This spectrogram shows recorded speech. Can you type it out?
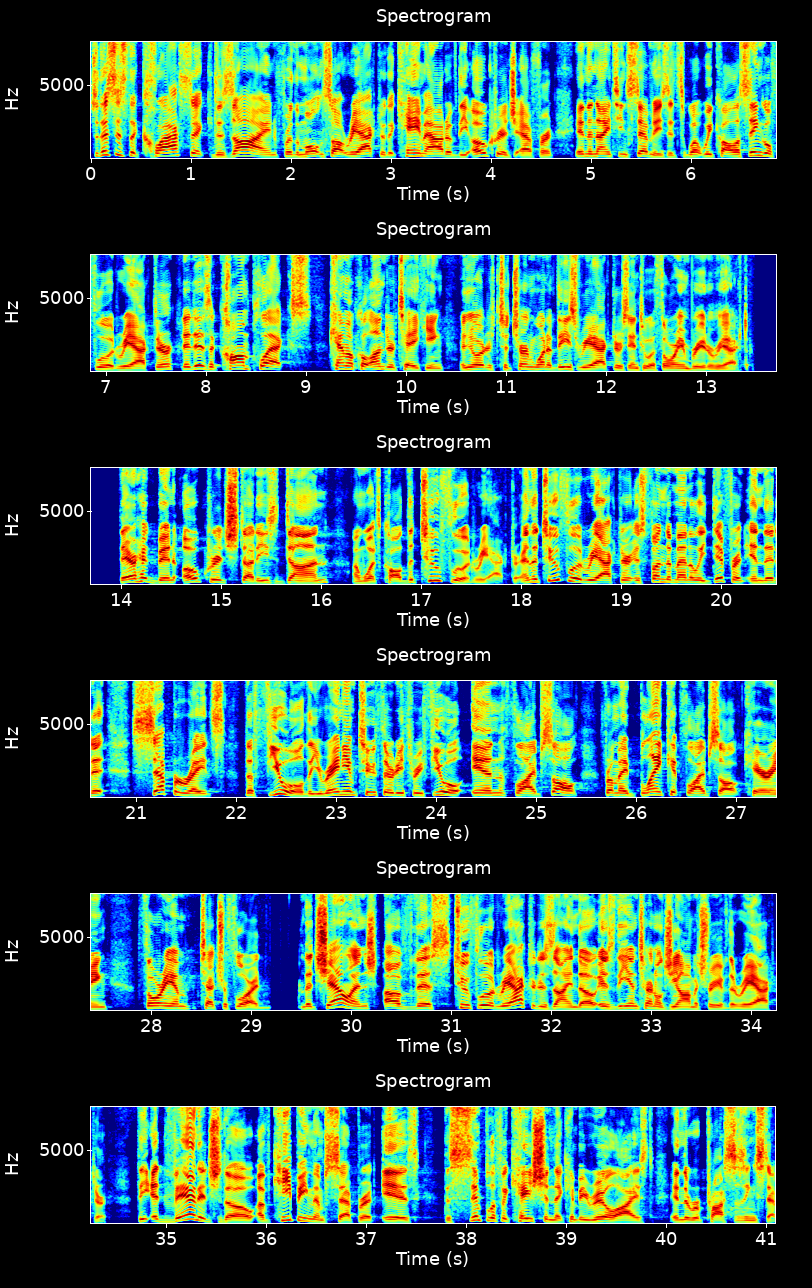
So, this is the classic design for the molten salt reactor that came out of the Oak Ridge effort in the 1970s. It's what we call a single fluid reactor. It is a complex chemical undertaking in order to turn one of these reactors into a thorium breeder reactor. There had been Oak Ridge studies done on what's called the two fluid reactor. And the two fluid reactor is fundamentally different in that it separates the fuel, the uranium 233 fuel in FLiBe salt, from a blanket FLiBe salt carrying thorium tetrafluoride. The challenge of this two fluid reactor design, though, is the internal geometry of the reactor. The advantage, though, of keeping them separate is the simplification that can be realized in the reprocessing step.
